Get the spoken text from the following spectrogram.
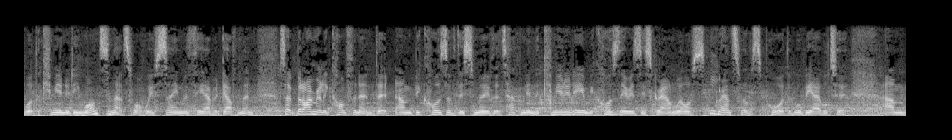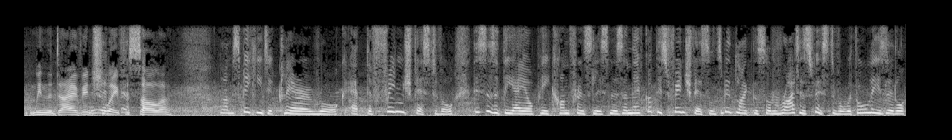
what the community wants, and that's what we've seen with the Abbott government. So, but I'm really confident that um, because of this move that's happened in the community, and because there is this groundwell of, groundswell of support, that we'll be able to um, win the day eventually for solar. Well, I'm speaking to Claire O'Rourke at the Fringe Festival. This is at the ALP conference, listeners, and they've got this Fringe Festival. It's a bit like the sort of Writers' Festival with all these little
